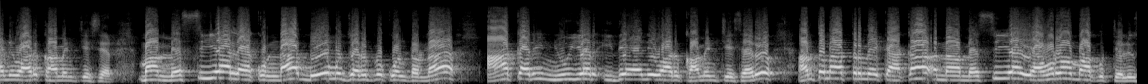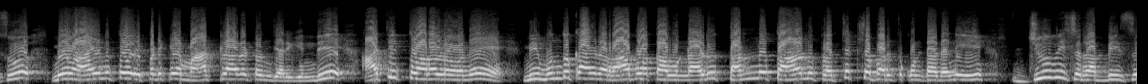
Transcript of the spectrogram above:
అని వారు కామెంట్ చేశారు. మా మెస్సియా లేకుండా మేము జరుపుకుంటున్న ఆఖరి న్యూ ఇయర్ ఇదే అని వారు కామెంట్ చేశారు. అంత మాత్రమే కాక మా మెస్సియా ఎవరో మాకు తెలుసు. మేము ఆయనతో ఇప్పటికే మాట్లాడటం జరిగింది. అతి త్వరలోనే మీ ముందుకు ఆయన రాబోతా ఉన్నాడు. తన్ను తాను ప్రత్యక్షపరుచుకుంటాడని Jewish rabbis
